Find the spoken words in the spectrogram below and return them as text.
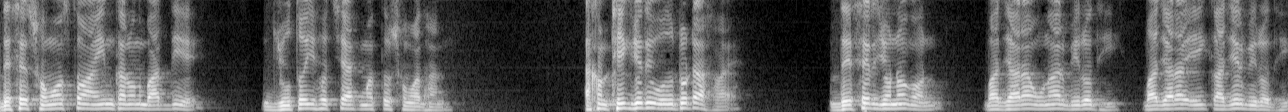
দেশের সমস্ত আইন কানুন বাদ দিয়ে জুতোই হচ্ছে একমাত্র সমাধান। এখন ঠিক যদি উল্টোটা হয়, দেশের জনগণ বা যারা ওনার বিরোধী বা যারা এই কাজের বিরোধী,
